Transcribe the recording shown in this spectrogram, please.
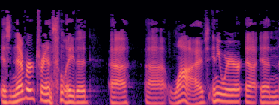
is never translated uh, uh, wives anywhere uh, in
